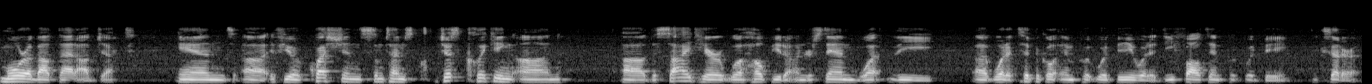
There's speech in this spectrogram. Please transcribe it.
more about that object. And uh, if you have questions, sometimes just clicking on uh, the side here will help you to understand what the uh, what a typical input would be, what a default input would be, etc.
